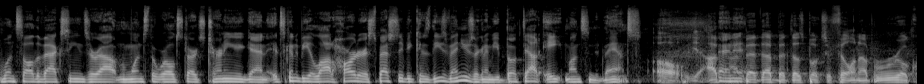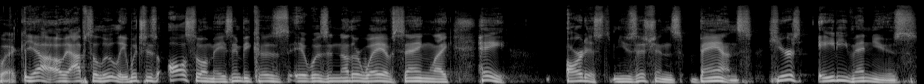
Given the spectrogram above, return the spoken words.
once all the vaccines are out and once the world starts turning again, it's going to be a lot harder, especially because these venues are going to be booked out eight months in advance. oh yeah, I, I it- bet I bet those books are filling up real quick. Yeah, oh, absolutely. Which is also amazing because it was another way of saying, like, hey, artists, musicians, bands, here's 80 venues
